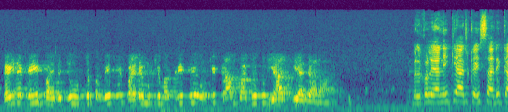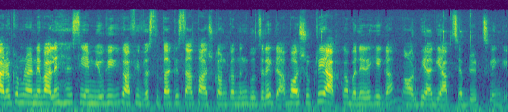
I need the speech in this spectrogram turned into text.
कहीं ना कहीं पहले जो उत्तर प्रदेश के पहले मुख्यमंत्री थे, उनके काम काजों को याद किया जा रहा है। बिल्कुल, यानी कि आज कई सारे कार्यक्रम रहने वाले हैं। सीएम योगी की काफ़ी व्यस्तता के साथ आज का उनका दिन गुजरेगा। बहुत शुक्रिया आपका, बने रहेगा और भी आगे आपसे अपडेट्स लेंगे।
